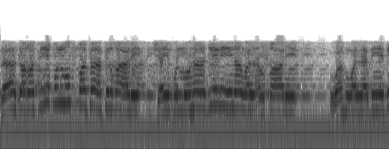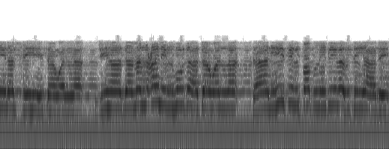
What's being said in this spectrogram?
ذاك رفيق المصطفى في الغار. شيخ المهاجرين والأنصار. وهو الذي بنفسه تولى. جهاد من عن الهدى تولى. ثاني في الفضل بلا ارتياب.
